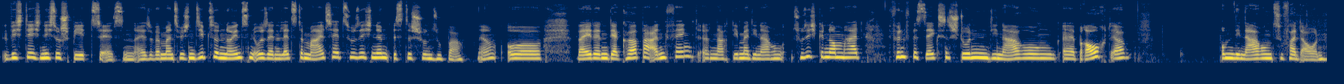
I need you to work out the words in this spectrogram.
wichtig, nicht so spät zu essen. Also wenn man zwischen 17 und 19 Uhr seine letzte Mahlzeit zu sich nimmt, ist das schon super. Ja? Oh, weil dann der Körper anfängt, äh, nachdem er die Nahrung zu sich genommen hat, fünf bis sechs Stunden die Nahrung äh, braucht, ja, um die Nahrung zu verdauen.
